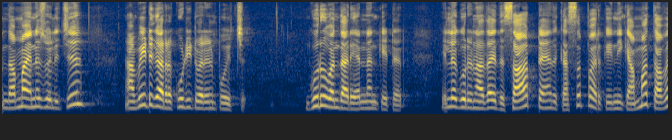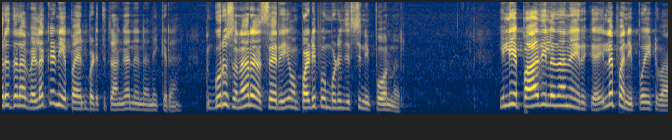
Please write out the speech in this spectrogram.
அந்த அம்மா என்ன சொல்லிச்சு? நான் வீட்டுக்காரரை கூட்டிகிட்டு வரேன்னு போயிடுச்சு. குரு வந்தார் என்னன்னு கேட்டார். இல்லை குரு நான் தான் இதை சாப்பிட்டேன். இது கசப்பாக இருக்குது இன்றைக்கி அம்மா தவறுதலாக விளக்கெண்ணியை பயன்படுத்திட்டாங்கன்னு நினைக்கிறேன். குரு சொன்னார் சரி உன் படிப்பு முடிஞ்சிருச்சு நீ போனார் இல்லையே பாதியில் தானே இருக்கு. இல்லைப்பா நீ போயிட்டு வா.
